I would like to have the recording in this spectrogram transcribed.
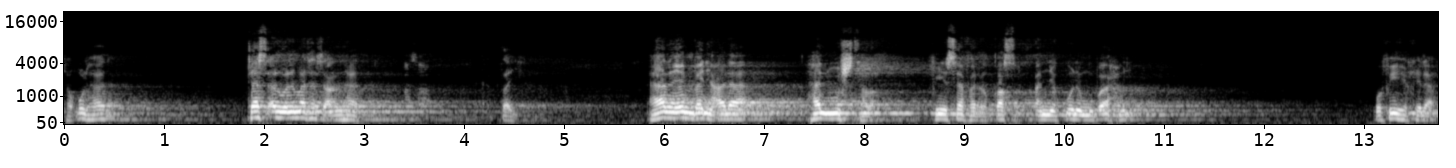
تقول هذا؟ تسأل ولا ما تسأل عن هذا؟ طيب. هذا ينبني على هل يشترط في سفر القصر أن يكون مباحا؟ وفيه خلاف.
